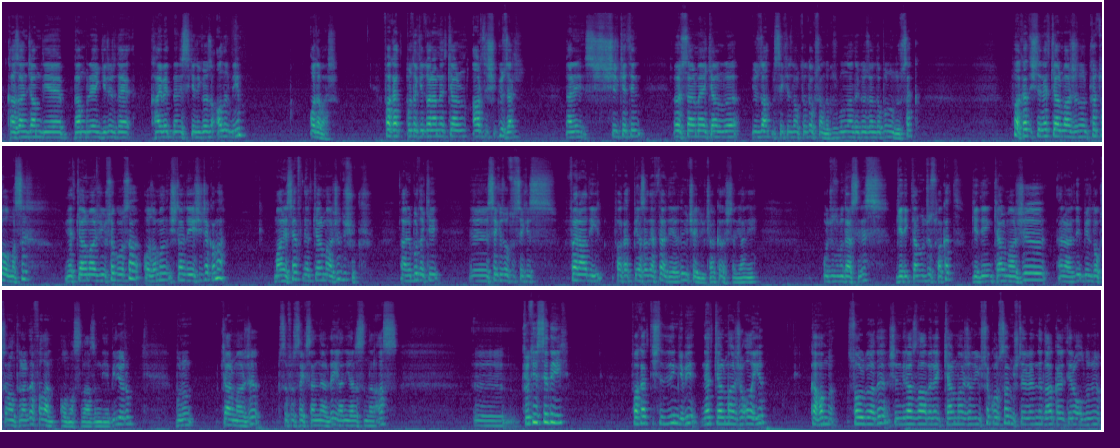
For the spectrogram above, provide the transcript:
kazanacağım diye ben buraya girir de kaybetme riskini göze alır mıyım? O da var. Fakat buradaki dönem net karın artışı güzel. Yani şirketin öz sermaye karlılığı %68.99 bunları da göz önünde bulundursak fakat işte net kar marjının kötü olması net kar marjı yüksek olsa o zaman işler değişecek ama maalesef net kar marjı düşük. Yani buradaki e, 8.38 fena değil fakat piyasa defter değeri de 3.53 arkadaşlar. Yani ucuz mu dersiniz? Gedik'ten ucuz fakat Gedik'in kar marjı herhalde 1.96'larda falan olması lazım diye biliyorum. Bunun kar marjı 0.80'lerde yani yarısından az. Ee, kötü hisse değil. Fakat işte dediğim gibi net kar marjı olayı kafamı sorguladı. Şimdi biraz daha böyle kar marjları yüksek olsa müşterilerin de daha kaliteli olduğunu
